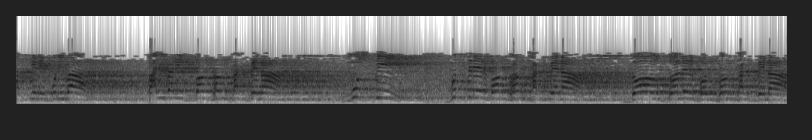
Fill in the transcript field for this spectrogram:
আজকের পরিবার, পারিবারিক বন্ধন থাকবে না। গোষ্ঠী, গুত্রের বন্ধন থাকবে না। দল, দলের বন্ধন থাকবে না।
